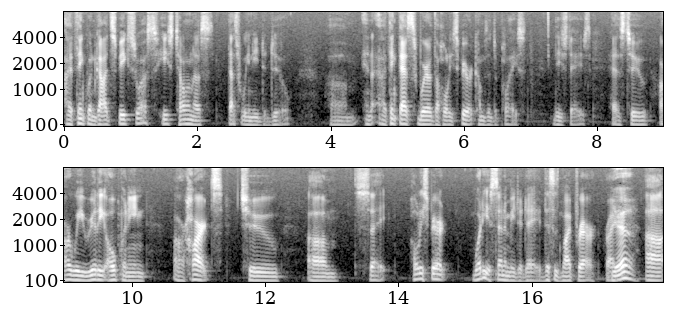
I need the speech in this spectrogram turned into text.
I think when God speaks to us, he's telling us that's what we need to do. Um, and I think that's where the Holy Spirit comes into place these days as to are we really opening our hearts to um, say, Holy Spirit, what are you sending me today? This is my prayer, right? Yeah. Uh,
